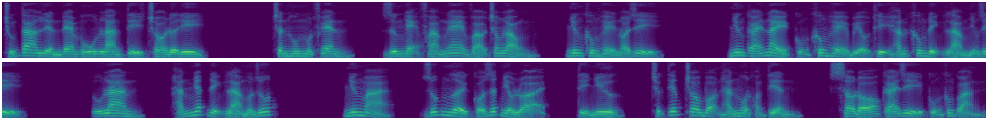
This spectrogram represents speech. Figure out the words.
chúng ta liền đem u lan tỷ cho đưa đi. Trần hùng một phen dừng nhẹ phàm nghe vào trong lòng, nhưng không hề nói gì nhưng cái này cũng không hề biểu thị hắn không định làm những gì. U lan, hắn nhất định là muốn rút. Nhưng mà, giúp người có rất nhiều loại, tỉ như, trực tiếp cho bọn hắn một khoản tiền, sau đó cái gì cũng không quản,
